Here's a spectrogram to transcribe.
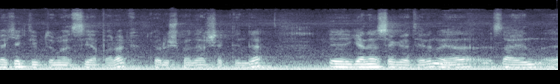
mekik diplomasisi yaparak görüşmeler şeklinde e, genel sekreterin veya sayın e,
